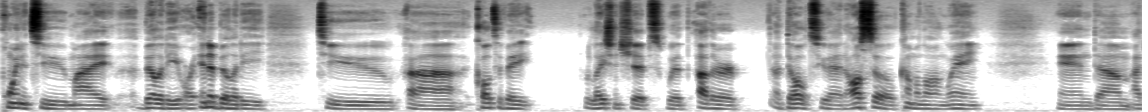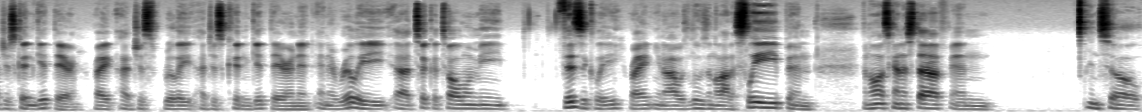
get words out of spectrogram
pointed to my ability or inability to uh, cultivate relationships with other adults who had also come a long way and um, I just couldn't get there right? I just really I just couldn't get there and it and it really uh, took a toll on me physically right? You know I was losing a lot of sleep and and all this kind of stuff and and so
